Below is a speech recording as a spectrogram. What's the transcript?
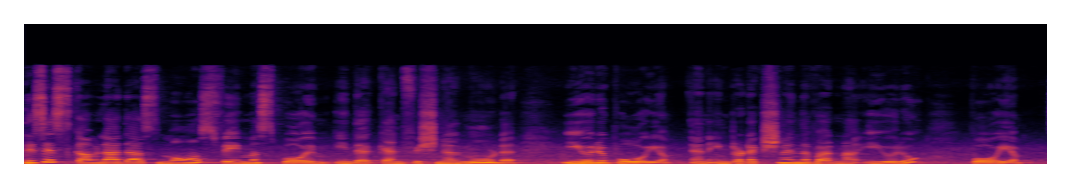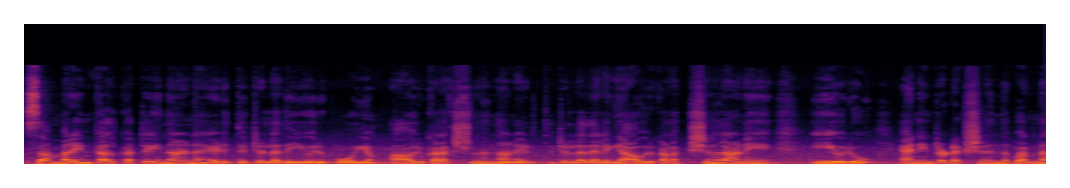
This is Kamala Das most famous poem in the confessional mode ഈ ഒരു പോയം ആൻഡ് ഇൻട്രൊഡക്ഷൻ എന്ന് പറഞ്ഞ ഈ ഒരു പോയം സമ്മർ ഇൻ കൽക്കട്ടയിൽ നിന്നാണ് എടുത്തിട്ടുള്ളത് ഈ ഒരു പോയം. ആ ഒരു കളക്ഷനിൽ നിന്നാണ് എടുത്തിട്ടുള്ളത്. അല്ലെങ്കിൽ ആ ഒരു കളക്ഷനിലാണ് ഈ ഒരു ആൻ ഇൻട്രൊഡക്ഷൻ എന്ന് പറഞ്ഞ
